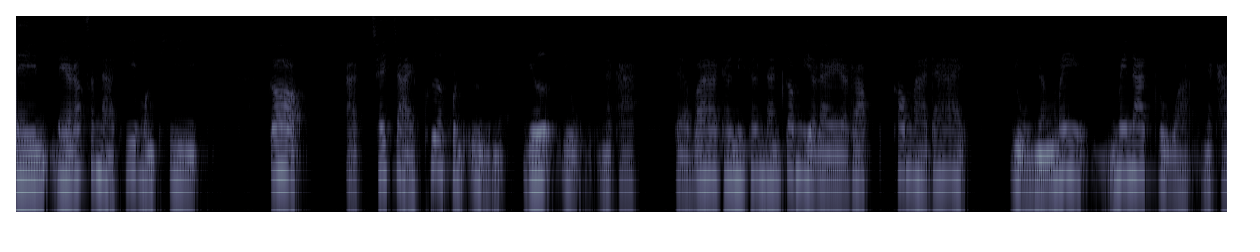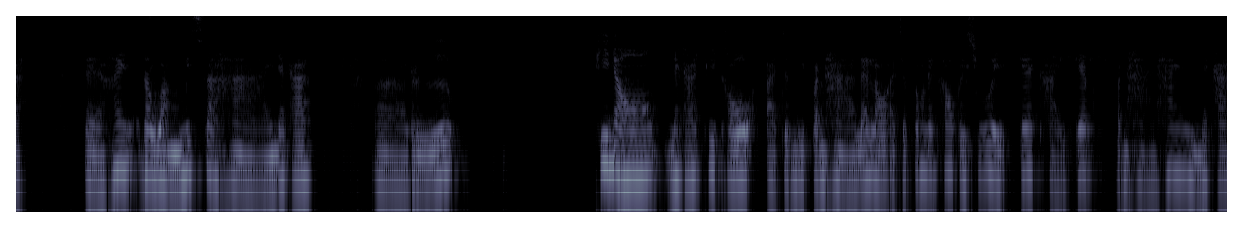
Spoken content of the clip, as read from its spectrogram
ในในลักษณะที่บางที ก็อาจใช้จ่ายเพื่อคนอื่นเยอะอยู่นะคะ แต่ว่าทั้งนี้ทั้งนั้นก็มีอะไรรับเข้ามาได้ อยู่ยังไม่ไม่น่ากลัวนะคะ แต่ให้ระวังมิตรสหายนะคะหรือพี่น้องนะคะที่เขาอาจจะมีปัญหาและเราอาจจะต้องได้เข้าไปช่วยแก้ไขแก้ปัญหาให้นะคะ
